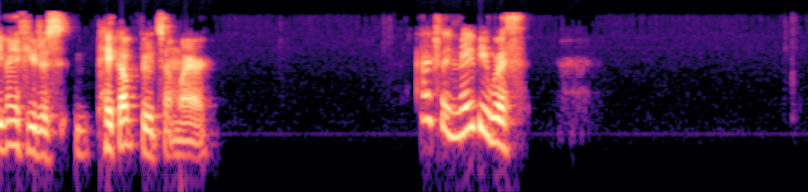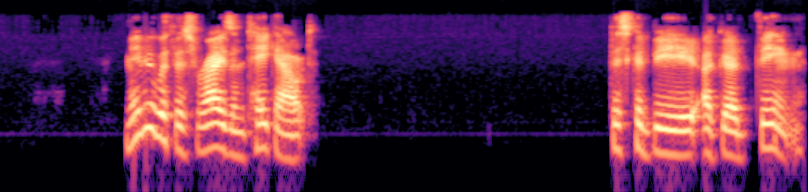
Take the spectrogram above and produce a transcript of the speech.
even if you just pick up food somewhere actually maybe with maybe with this rise in takeout this could be a good thing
